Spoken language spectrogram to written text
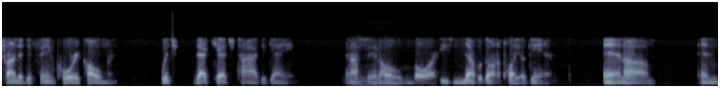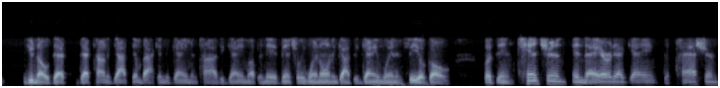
trying to defend Corey Coleman, which that catch tied the game. And I said, mm. "Oh Lord, he's never going to play again." And um, and you know that that kind of got them back in the game and tied the game up, and they eventually went on and got the game winning field goal. but the intention in the air of that game, the passion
